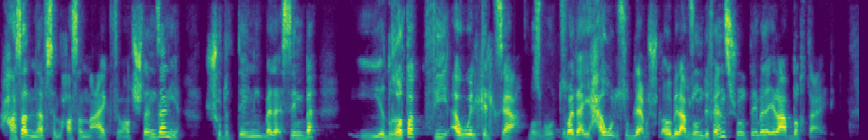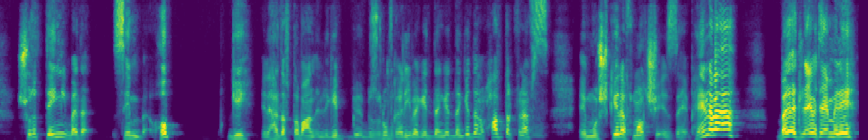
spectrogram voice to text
حصل نفس اللي حصل معاك في ماتش تنزانيا. الشوط الثاني بدأ سيمبا يضغطك في أول ثلث ساعة. مظبوط وبدأ يحول أسلوب لعبه الشوط الأول بيلعب zone defense الشوط الثاني بدأ يلعب ضغط عالي. الشوط الثاني بدأ سيمبا هوب جه. الهدف طبعا اللي جه بظروف غريبة جدا جدا جدا وحطك في نفس المشكلة في ماتش الذهاب. هنا بقى بدأت اللعيبة تعمل إيه؟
